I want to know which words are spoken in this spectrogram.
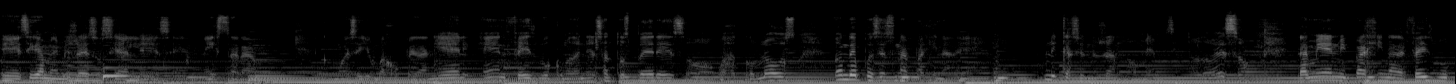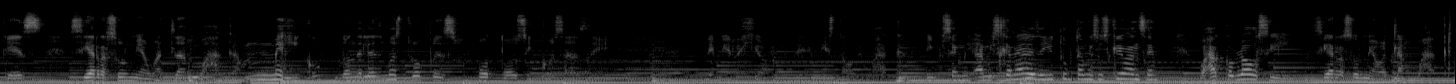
Eh, síganme en mis redes sociales, en Instagram como ese bajo P Daniel, en Facebook como Daniel Santos Pérez o Oaxaco Blogs, donde pues es una página de publicaciones random, memes y todo eso. También mi página de Facebook es Sierra Sur Miahuatlán, Oaxaca, México, donde les muestro pues fotos y cosas de, de mi región, Y pues a mis canales de YouTube también suscríbanse, Oaxaca Blogs y Sierra Sur Miahuatlán, Oaxaca.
